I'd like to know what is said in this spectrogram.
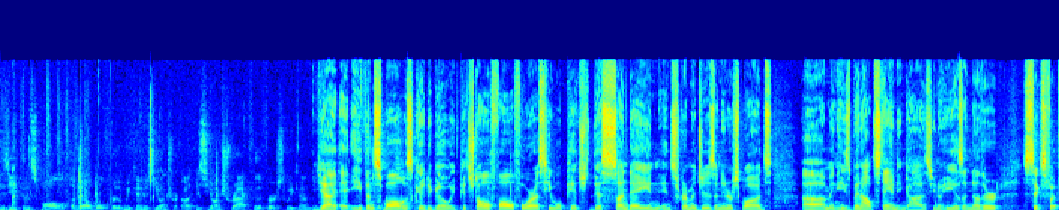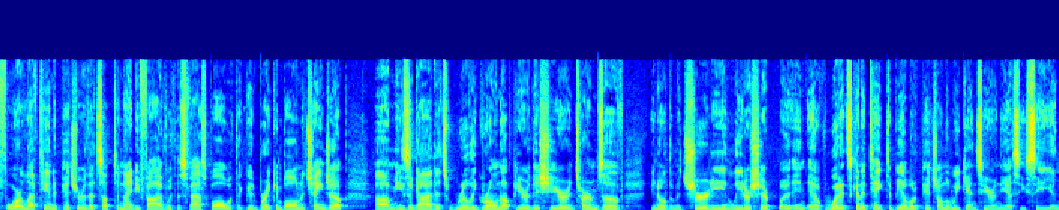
Is Ethan Small available for the weekend? Is he on, tra- uh, is he on track for the first weekend? yeah, Ethan Small is good to go. He pitched all fall for us. He will pitch this Sunday in, in scrimmages and inter squads. Um, and he's been outstanding, guys. You know, he is another six foot four left-handed pitcher that's up to 95 with his fastball, with a good breaking ball and a changeup. Um, he's a guy that's really grown up here this year in terms of you know the maturity and leadership uh, of what it's going to take to be able to pitch on the weekends here in the SEC. And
